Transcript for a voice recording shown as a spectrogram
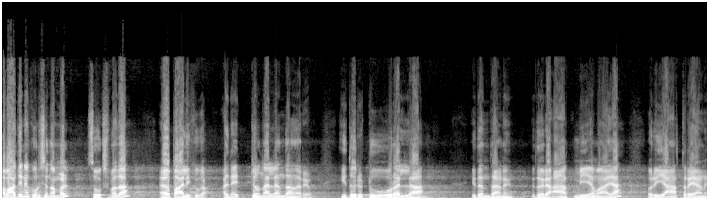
അപ്പൊ അതിനെക്കുറിച്ച് നമ്മൾ സൂക്ഷ്മത പാലിക്കുക. അതിന് ഏറ്റവും നല്ല എന്താണെന്നറിയോ? ഇതൊരു ടൂറല്ല. ഇതെന്താണ്? ഇതൊരു ആത്മീയമായ ഒരു യാത്രയാണ്.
